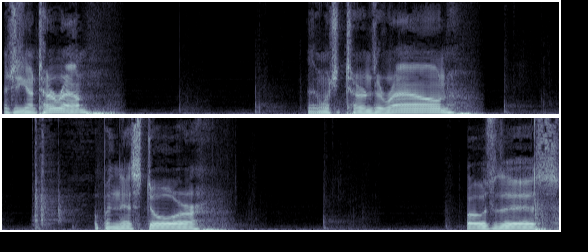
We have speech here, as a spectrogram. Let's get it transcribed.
And she's gonna turn around. And when she turns around... Open this door. Close this.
